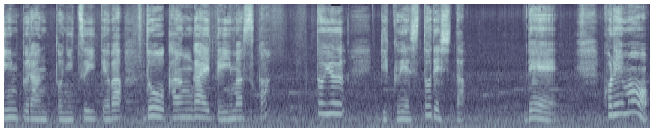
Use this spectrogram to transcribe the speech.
インプラントについてはどう考えていますか？というリクエストでした。でこれも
